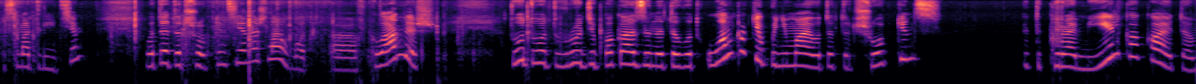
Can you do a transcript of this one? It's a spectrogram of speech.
Посмотрите. Вот этот Шопкинс я нашла. Вот, э, вкладыш. Тут вот вроде показан это вот он, как я понимаю, вот этот Шопкинс. Это карамель какая-то.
